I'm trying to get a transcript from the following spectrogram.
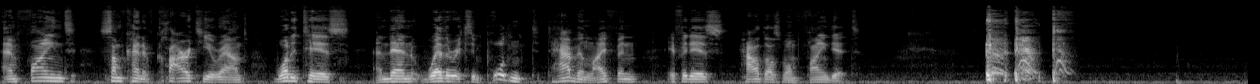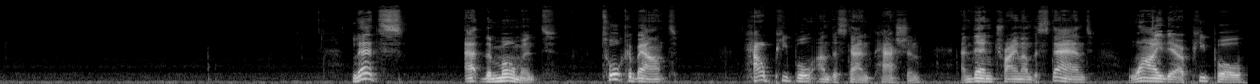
and find some kind of clarity around what it is and then whether it's important to have in life and if it is, how does one find it? Let's, at the moment, talk about how people understand passion and then try and understand why there are people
